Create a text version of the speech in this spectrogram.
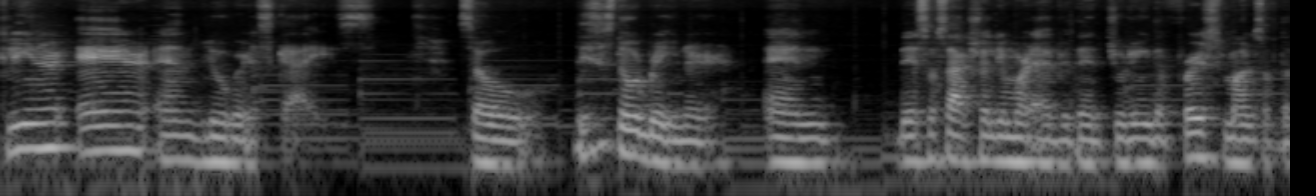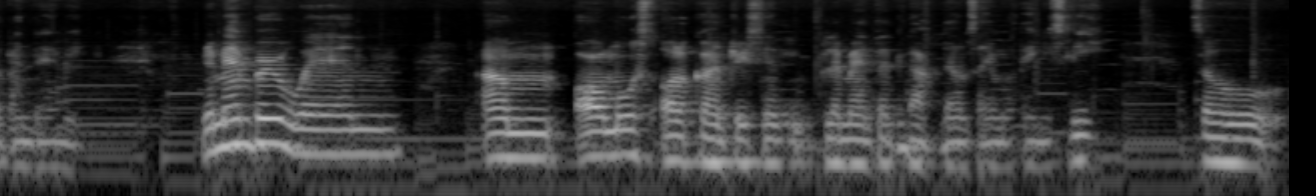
cleaner air and bluer skies. So, this is no brainer. And this was actually more evident during the first months of the pandemic. Remember when um, almost all countries implemented lockdown simultaneously? So,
